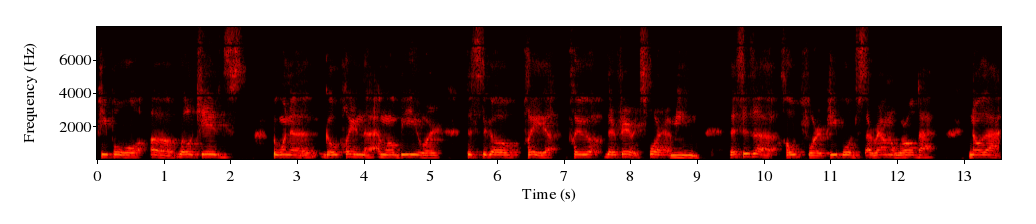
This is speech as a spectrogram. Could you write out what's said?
people, uh, little kids who want to go play in the MLB or just to go play play their favorite sport. I mean, this is a hope for people just around the world that know that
